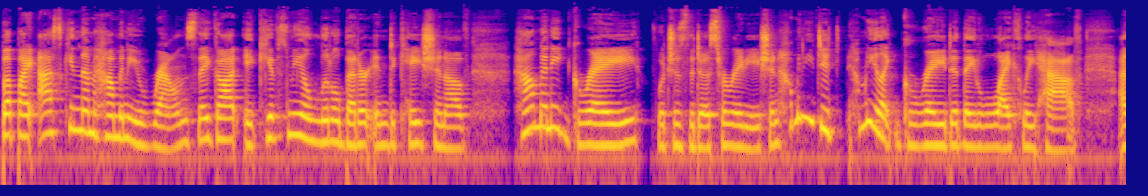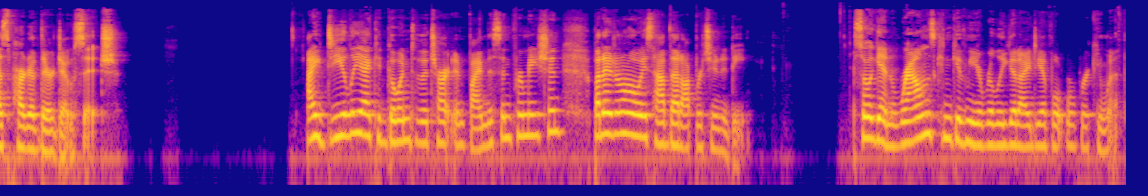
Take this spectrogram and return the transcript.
But by asking them how many rounds they got, it gives me a little better indication of how many gray, which is the dose for radiation, how many did, how many like gray did they likely have as part of their dosage? Ideally, I could go into the chart and find this information, but I don't always have that opportunity. So again, rounds can give me a really good idea of what we're working with.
